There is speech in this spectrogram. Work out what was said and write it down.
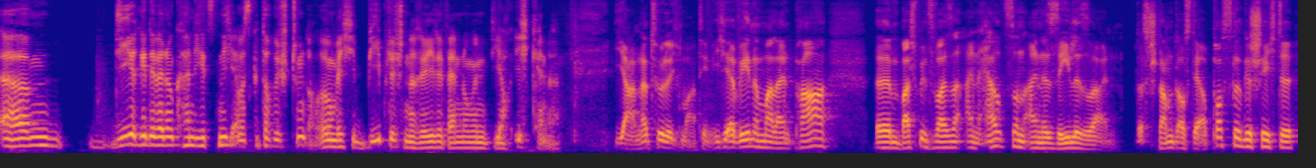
Ähm, die Redewendung kann ich jetzt nicht, aber es gibt doch bestimmt auch irgendwelche biblischen Redewendungen, die auch ich kenne. Ja, natürlich, Martin. Ich erwähne mal ein paar. Ähm, beispielsweise ein Herz und eine Seele sein. Das stammt aus der Apostelgeschichte.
